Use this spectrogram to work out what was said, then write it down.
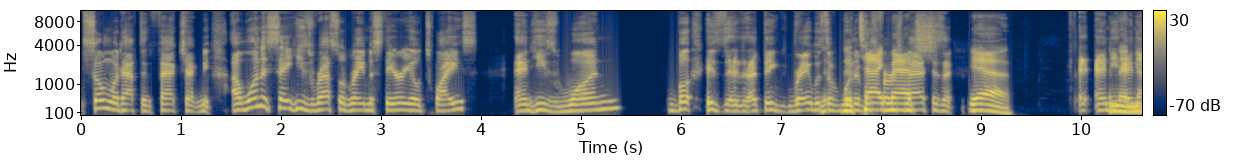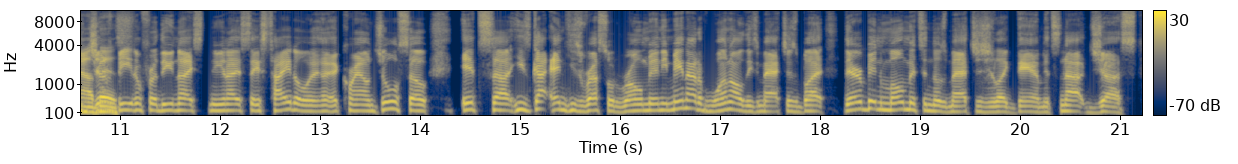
someone would have to fact check me. I want to say he's wrestled Rey Mysterio twice, and he's won. But his, I think Ray was The- one of his first match. matches, and, Yeah. and, And he, and he just this. beat him for the United the United States title at Crown Jewel. So it's uh he's got and he's wrestled Roman. He may not have won all these matches, but there have been moments in those matches you're like, damn, it's not just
